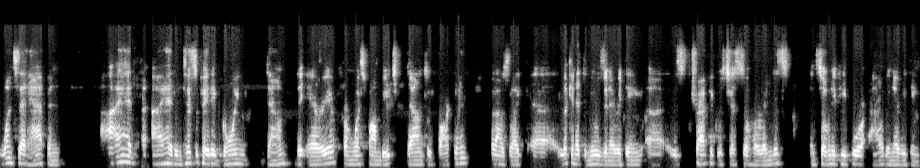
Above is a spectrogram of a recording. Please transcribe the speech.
once that happened, I had I had anticipated going down the area from West Palm Beach down to Parkland, but I was like uh, looking at the news and everything. Uh, was traffic was just so horrendous, and so many people were out and everything.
